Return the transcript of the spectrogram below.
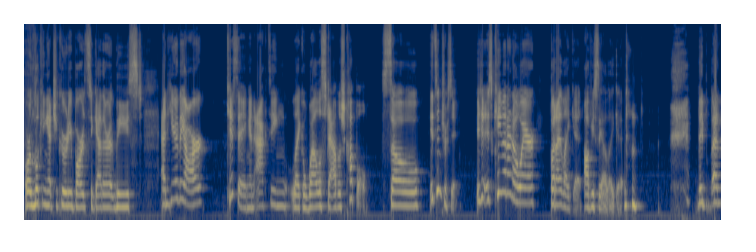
or looking at charcuterie bars together at least. And here they are kissing and acting like a well established couple. So it's interesting. It, it came out of nowhere, but I like it. Obviously, I like it. they and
